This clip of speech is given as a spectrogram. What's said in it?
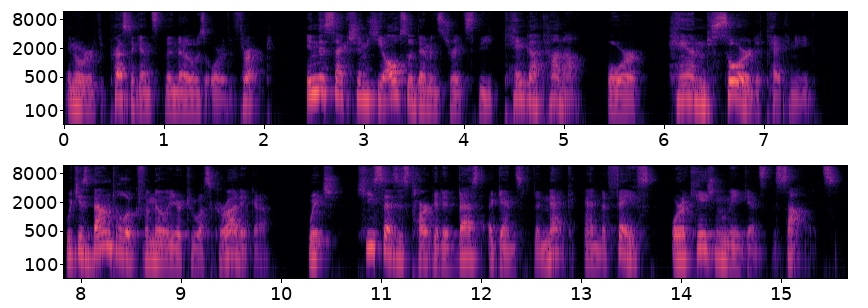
in order to press against the nose or the throat. In this section, he also demonstrates the tegatana, or hand-sword technique, which is bound to look familiar to us karateka, which he says is targeted best against the neck and the face, or occasionally against the sides.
